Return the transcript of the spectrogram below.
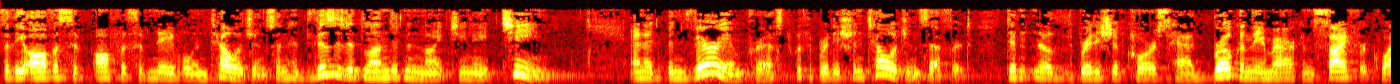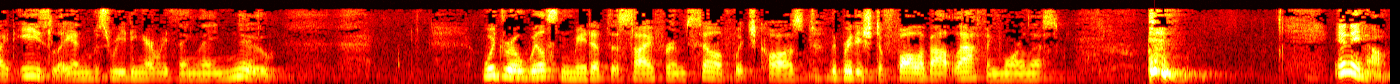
for the Office of, Office of Naval Intelligence, and had visited London in 1918 and had been very impressed with the British intelligence effort. Didn't know that the British, of course, had broken the American cipher quite easily and was reading everything they knew. Woodrow Wilson made up the cipher himself, which caused the British to fall about laughing, more or less. Anyhow,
